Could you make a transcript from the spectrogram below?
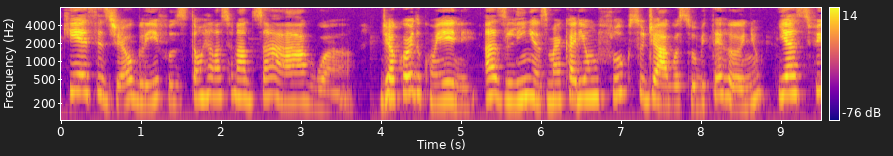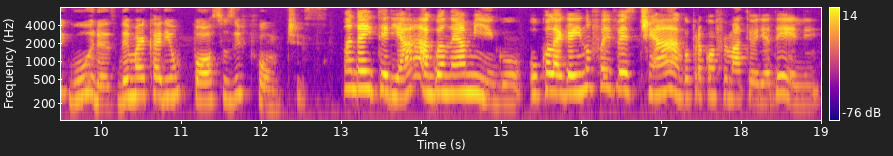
que esses geoglifos estão relacionados à água. De acordo com ele, as linhas marcariam um fluxo de água subterrâneo e as figuras demarcariam poços e fontes. Mas daí teria água, né, amigo? O colega aí não foi ver se tinha água para confirmar a teoria dele?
